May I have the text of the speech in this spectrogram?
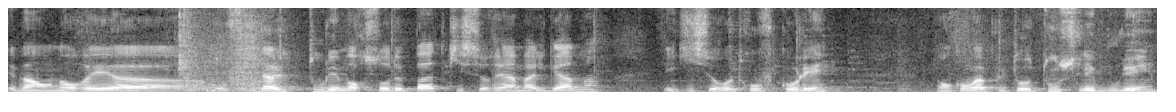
eh ben on aurait au final tous les morceaux de pâte qui seraient amalgames et qui se retrouvent collés. Donc on va plutôt tous les bouler.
